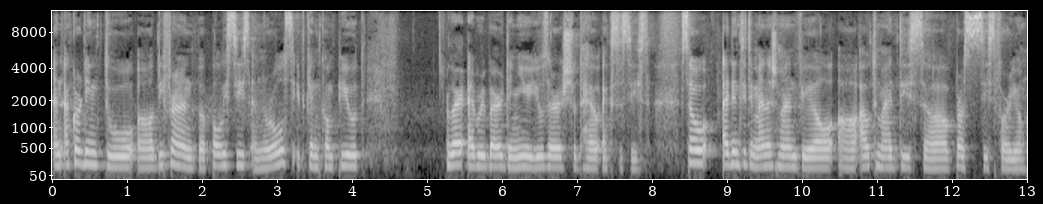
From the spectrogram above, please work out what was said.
and according to uh, different uh, policies and rules it can compute where everywhere the new user should have accesses. So identity management will uh, automate these uh, processes for you.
